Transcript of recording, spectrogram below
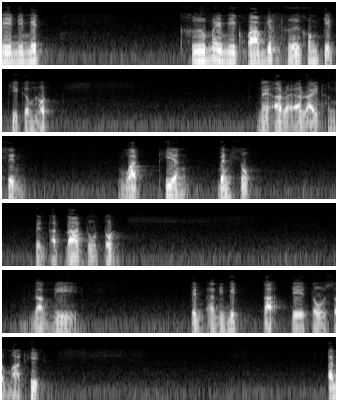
มีนิมิต คือไม่มีความยึดถือของจิตที่กำหนด ในอะไรอะไรทั้งสิ้น ว่าเที่ยงเป็นสุข เป็นอัตตาตัวตน ดังนี้เป็นอนิมิตตะเจโตสมาธิอัน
